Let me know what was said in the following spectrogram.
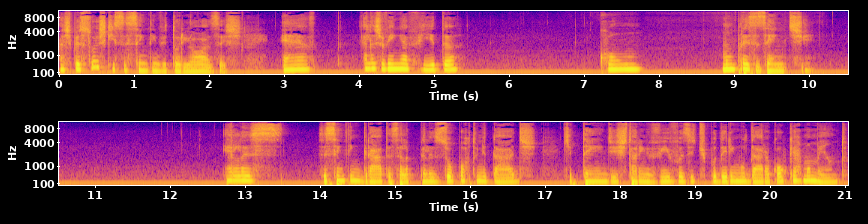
As pessoas que se sentem vitoriosas, é, elas veem a vida com um presente. Elas se sentem gratas pelas oportunidades que têm de estarem vivas e de poderem mudar a qualquer momento.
